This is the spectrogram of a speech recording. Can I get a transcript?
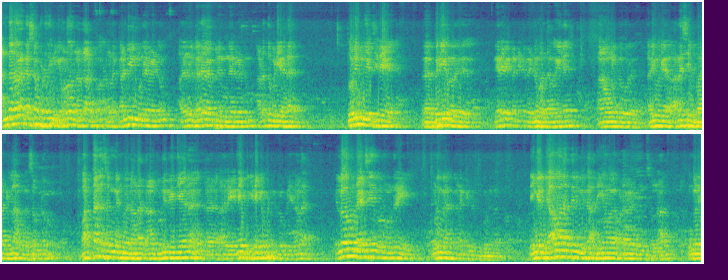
அந்த அளவு கஷ்டப்படுறது நீங்கள் எவ்வளோ நல்லா இருக்கும். அதனால் கல்வியில் முன்னேற வேண்டும். அதில் வேலை வாய்ப்பில் முன்னேற வேண்டும். அடுத்தபடியாக தொழில் முயற்சியிலே பெரிய ஒரு நிறைவை கண்டிட வேண்டும். அந்த வகையில் நான் உங்களுக்கு ஒரு அறிவுரை அரசியல் பார்க்கலாம் அவங்க சொல்கிறோம் வர்த்தக சங்கம் என்பதனால நான் தொழில் ரீதியான அதில் இணை இணைக்கப்பட்டிருக்கக்கூடியனால எல்லோரும் தயவுசெய்து ஒரு ஒன்றை முழுமையாக கணக்கில் எடுத்துக் கொள்ளுங்கள். நீங்கள் வியாபாரத்தில் மிக அதிகமாக வர வேண்டும் என்று சொன்னால் உங்களை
